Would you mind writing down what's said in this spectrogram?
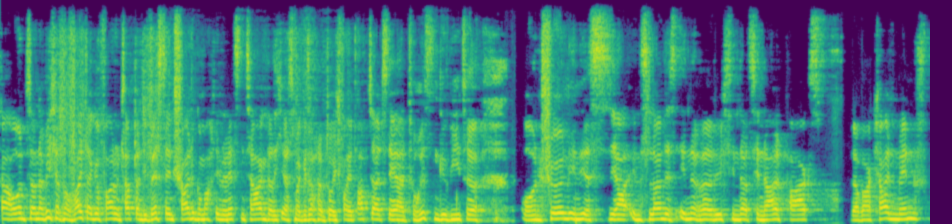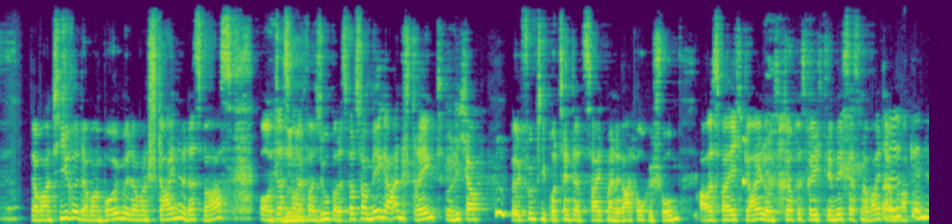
Ja, und dann bin ich das noch weitergefahren und habe dann die beste Entscheidung gemacht in den letzten Tagen, dass ich erstmal gesagt habe, ich fahre jetzt abseits der Touristengebiete und schön in das, ja, ins Landesinnere durch die Nationalparks. Da war kein Mensch, da waren Tiere, da waren Bäume, da waren Steine, das war's. Und das war einfach super. Das war zwar mega anstrengend und ich habe 50 Prozent der Zeit mein Rad hochgeschoben, aber es war echt geil und ich glaube, das werde ich demnächst erstmal weitermachen.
